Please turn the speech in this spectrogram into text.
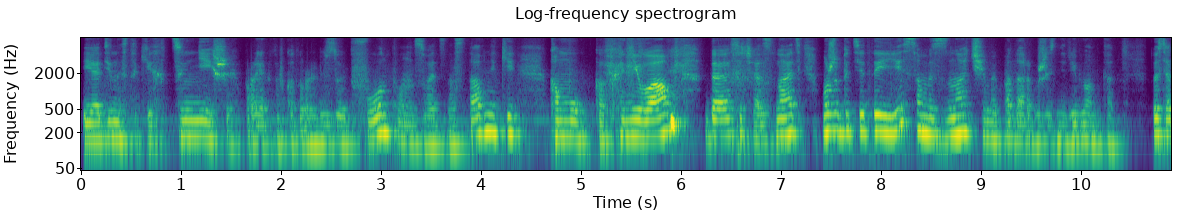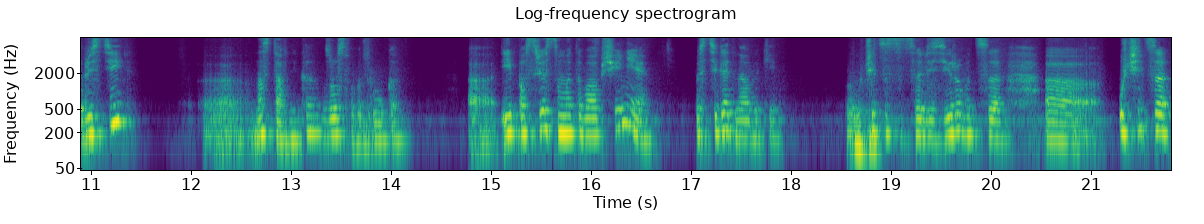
И один из таких ценнейших проектов, который реализует фонд, он называется «Наставники». Кому, как не вам, да, сейчас знать. Может быть, это и есть самый значимый подарок в жизни ребенка. То есть обрести э, наставника, взрослого друга, э, и посредством этого общения постигать навыки, учиться социализироваться, э, учиться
